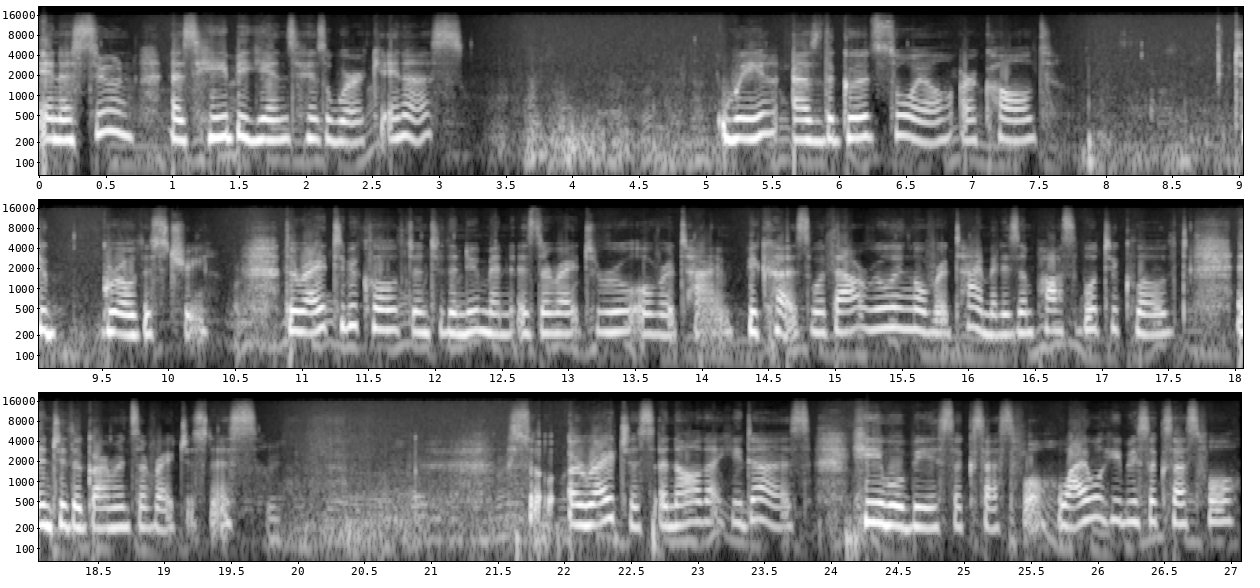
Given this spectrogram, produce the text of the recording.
And as soon as He begins His work in us, we, as the good soil, are called to grow this tree. The right to be clothed into the new man is the right to rule over time, because without ruling over time, it is impossible to clothe into the garments of righteousness. So, a righteous in all that he does, he will be successful. Why will he be successful?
